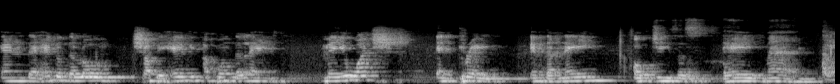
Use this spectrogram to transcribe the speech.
and the hand of the Lord shall be heavy upon the land. May you watch and pray in the name of Jesus. Amen. Amen.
